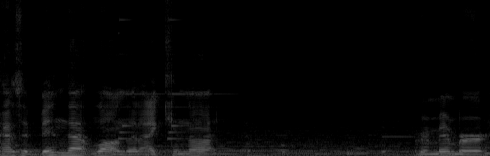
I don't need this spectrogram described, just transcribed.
Has it been that long that I cannot remember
